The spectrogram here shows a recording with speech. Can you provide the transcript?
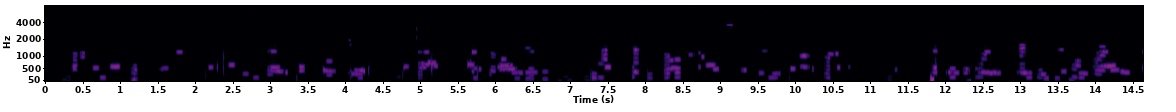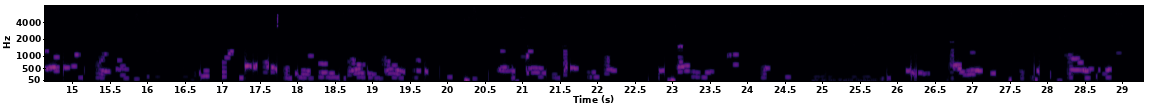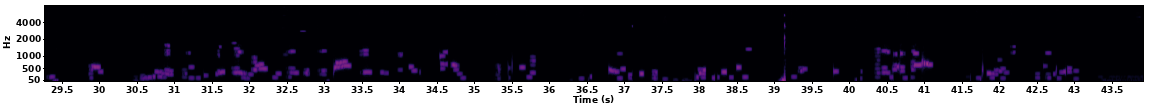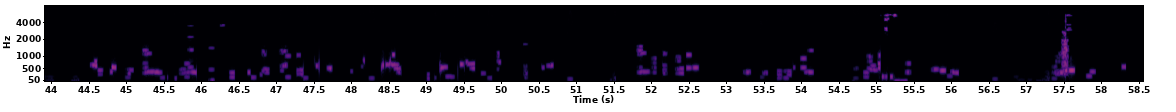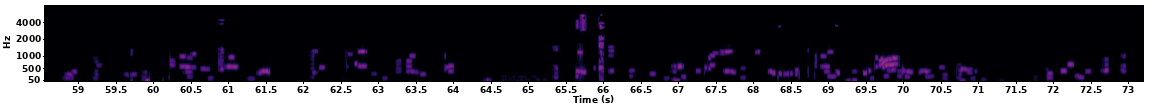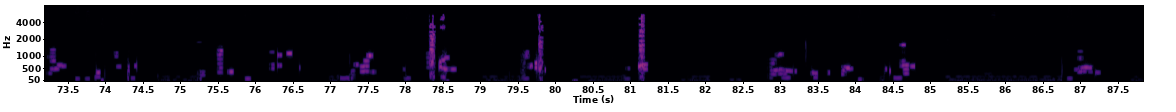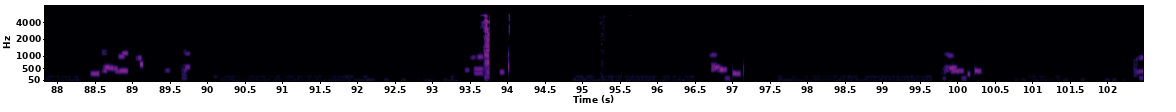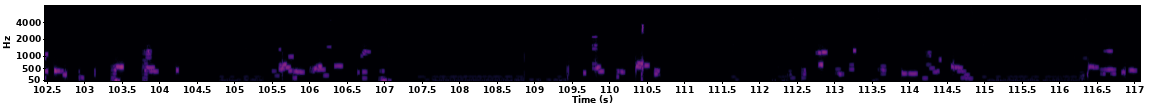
I really think it's a control of from where was the person for that person for those five Thank you. all the different ways. And then the book of God, the Bible, the Bible, the Bible, choices. No, we don't have choices. You may see that you can probably not see how I never really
